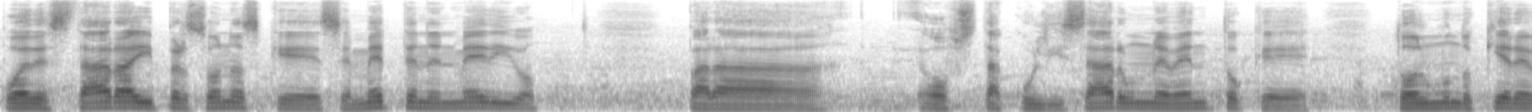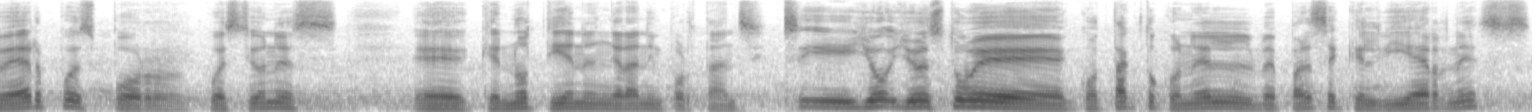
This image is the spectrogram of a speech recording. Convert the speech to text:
puede estar. Hay personas que se meten en medio para obstaculizar un evento que todo el mundo quiere ver, pues por cuestiones eh, que no tienen gran importancia. Sí, yo, yo estuve en contacto con él, me parece que el viernes.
